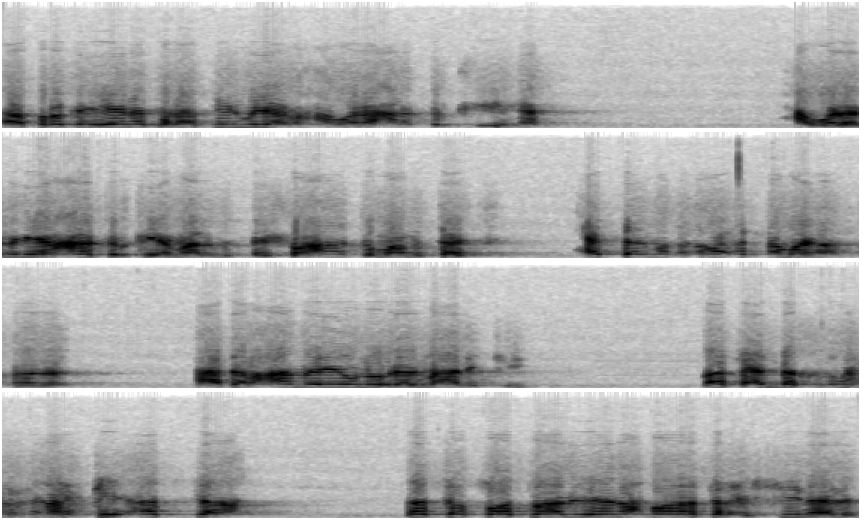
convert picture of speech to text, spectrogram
اطرق هنا 30 مليون وحولها على تركيا. حولها من هنا على تركيا مال المستشفيات وما مستشفى حتى المقاولات هذا العامري ونور المالكي. بس عندك المالكي اسع بس الصوت مالي هنا حوالي ال 20000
